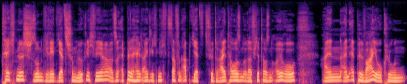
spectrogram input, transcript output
technisch so ein Gerät jetzt schon möglich wäre. Also Apple hält eigentlich nichts davon ab, jetzt für 3000 oder 4000 Euro ein, ein Apple Vario-Klon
